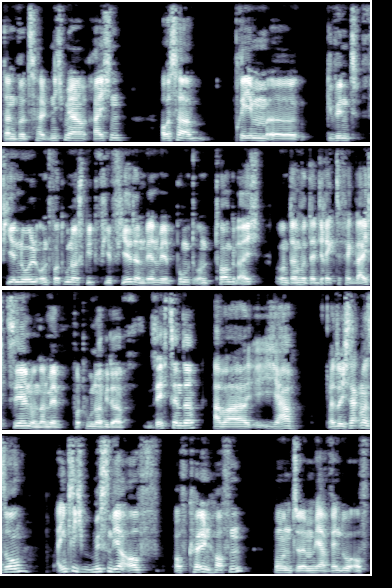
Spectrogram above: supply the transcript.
dann wird's halt nicht mehr reichen. Außer Bremen äh, gewinnt 4-0 und Fortuna spielt 4-4, dann wären wir Punkt und Tor gleich und dann wird der direkte Vergleich zählen und dann wäre Fortuna wieder 16. Aber ja, also ich sag mal so, eigentlich müssen wir auf, auf Köln hoffen, und ähm, ja, wenn du auf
